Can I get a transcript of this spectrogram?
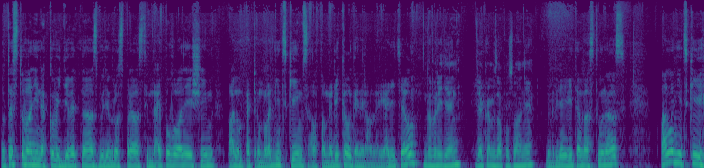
O testovaní na COVID-19 budem rozprávať s tým najpovolanejším, pánom Petrom Lednickým z Alfa Medical, generálny riaditeľ. Dobrý deň, ďakujem za pozvanie. Dobrý deň, vítam vás tu u nás. Pán Lednický,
